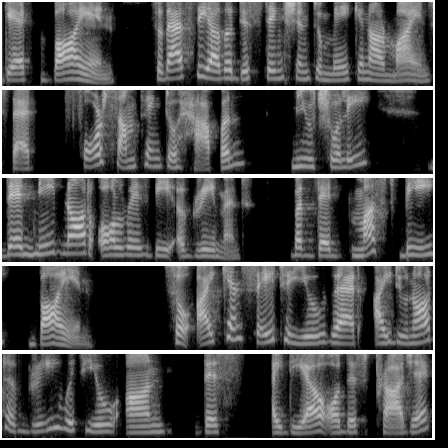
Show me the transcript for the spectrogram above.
get buy in. So that's the other distinction to make in our minds that for something to happen mutually, there need not always be agreement, but there must be buy in. So I can say to you that I do not agree with you on this idea or this project.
